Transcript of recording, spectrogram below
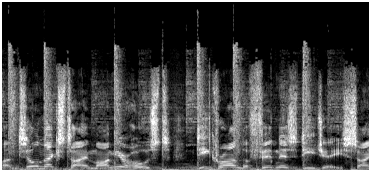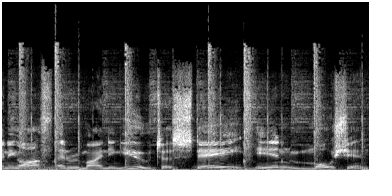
Until next time, I'm your host, Deekron the Fitness DJ, signing off and reminding you to stay in motion.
